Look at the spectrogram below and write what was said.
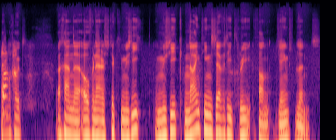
Dag. goed. We gaan uh, over naar een stukje muziek. Muziek 1973 van James Blunt.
